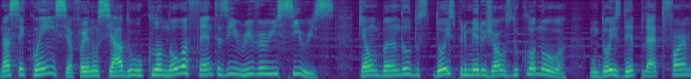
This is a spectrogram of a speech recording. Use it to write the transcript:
Na sequência, foi anunciado o Clonoa Fantasy Reverie Series, que é um bundle dos dois primeiros jogos do Clonoa, um 2D platform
